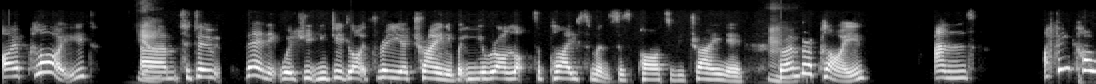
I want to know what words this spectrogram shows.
I applied Yeah. um, to do. Then it was you, you did like three year training, but you were on lots of placements as part of your training. Hmm. So I remember applying, and I think I,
